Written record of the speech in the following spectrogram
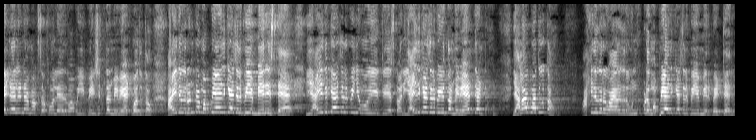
ఎటు వెళ్ళినా మాకు సుఖం లేదు బాబు. ఈ పెన్షన్తో మేము ఏటు బతుకుతాం. ఐదుగురు ఉంటే ముప్పై ఐదు కేజీల బియ్యం మీరిస్తే ఈ ఐదు కేజీల బియ్యం ఈ తీసుకొని ఈ ఐదు కేజీల బియ్యంతో మేము ఏటు తింటాం? ఎలా బతుకుతాం? ఐదుగురు ఆరుగురు ఉన్నప్పుడు ముప్పై ఐదు కేజీల బియ్యం మీరు పెట్టారు.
